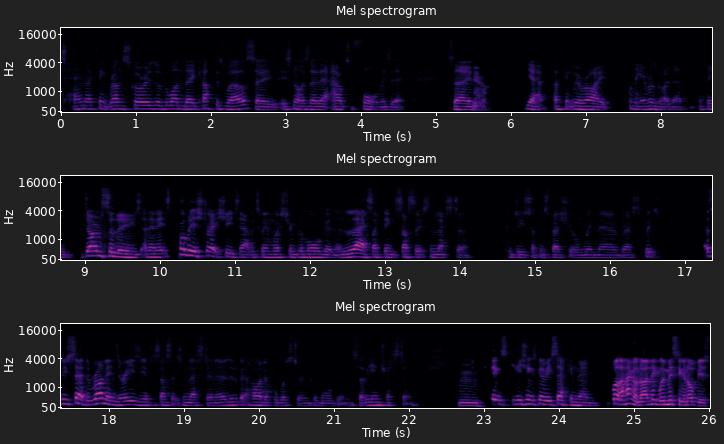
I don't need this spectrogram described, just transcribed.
ten, I think, run scorers of the One Day Cup as well. So it's not as though they're out of form, is it? So Yeah. yeah, I think we're right. I think everyone's right there. I think Durham's to lose, and then it's probably a straight shootout between Worcester and Glamorgan, unless I think Sussex and Leicester can do something special and win their rest. Which, as we said, the run-ins are easier for Sussex and Leicester, and a little bit harder for Worcester and Glamorgan. So it'll be interesting. Hmm. Who thinks who thinks going to be second then? Well, hang on. I think we're missing an obvious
